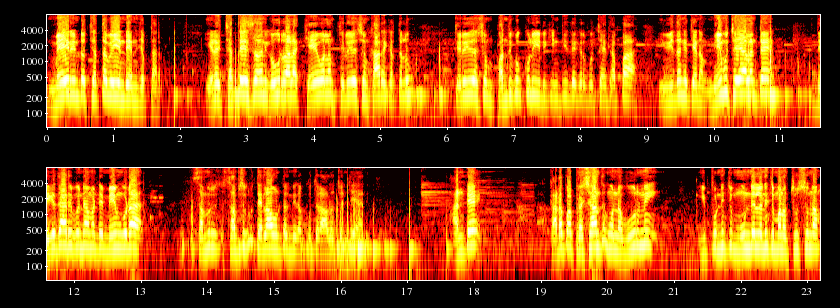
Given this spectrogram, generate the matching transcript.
మేయర్ ఇంటో చెత్త వేయండి అని చెప్తారు. ఈడ చెత్త వేసేదానికి ఎవరు రాలా? కేవలం తెలుగుదేశం కార్యకర్తలు తెలుగుదేశం పందికొక్కులు వీటికి ఇంటి దగ్గరకు వచ్చాయి తప్ప ఈ విధంగా చేయడం. మేము చేయాలంటే దిగజారిపోయినామంటే మేము కూడా సంస్కృతి ఎలా ఉంటుంది మీరు కొద్దిగా ఆలోచన చేయాలి. అంటే కడప ప్రశాంతంగా ఉన్న ఊరిని ఇప్పటి నుంచి మూడు నెలల నుంచి మనం చూస్తున్నాం.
